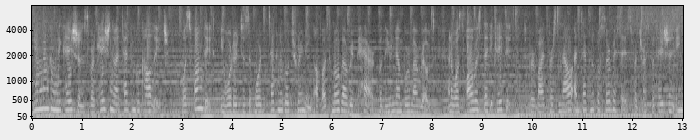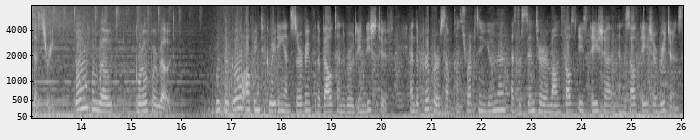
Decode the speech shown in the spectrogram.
Yunnan Communications Vocational and Technical College was founded in order to support technical training of automobile repair for the Yunnan-Burma Road and was always dedicated to provide personnel and technical services for transportation industry. Born for road, grow for road. With the goal of integrating and serving for the Belt and Road Initiative and the purpose of constructing Yunnan as the center among Southeast Asia and South Asia regions,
